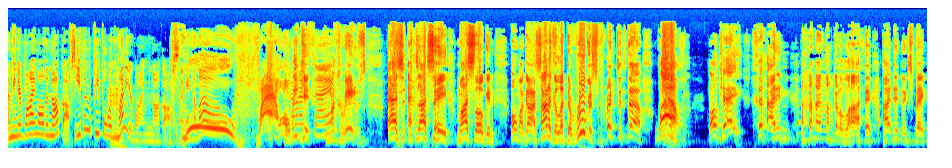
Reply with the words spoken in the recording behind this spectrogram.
I mean, they're buying all the knockoffs. Even the people with money are buying the knockoffs. I mean, hello. Ooh, wow. oh, know we what I'm get my creatives. As as I say, my slogan. Oh my God, Soneca let the Ruger spray just now. Wow. Okay. I didn't. I'm not gonna lie. I didn't expect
